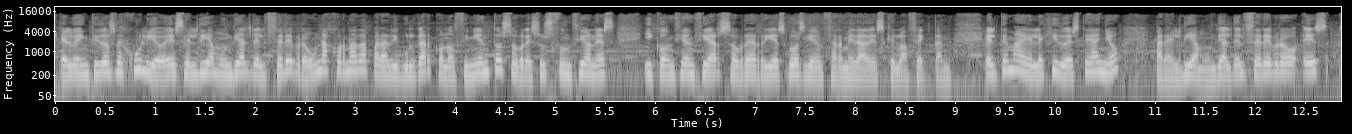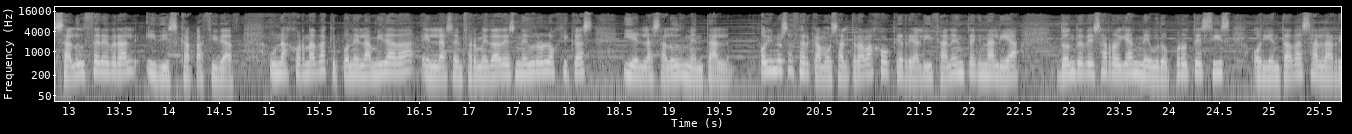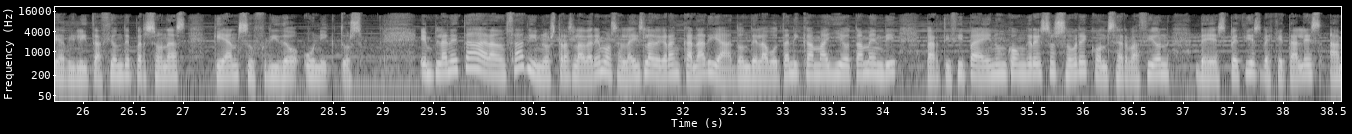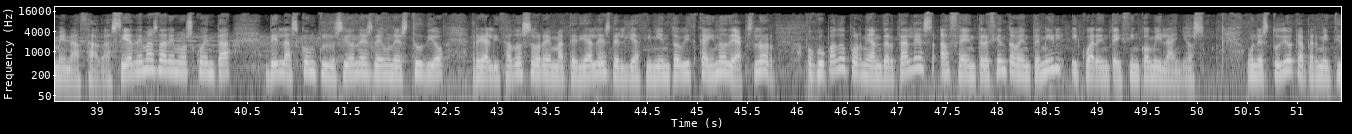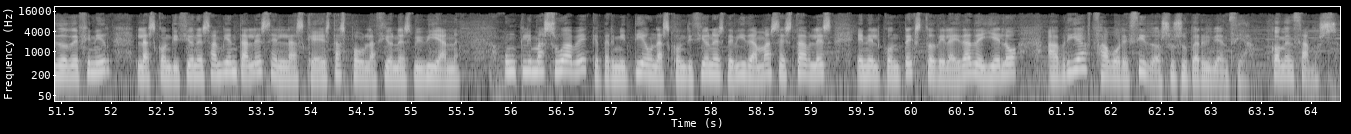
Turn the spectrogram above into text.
El 22 de julio es el Día Mundial del Cerebro, una jornada para divulgar conocimientos sobre sus funciones y concienciar sobre riesgos y enfermedades que lo afectan. El tema elegido este año para el Día Mundial del Cerebro es salud cerebral y discapacidad, una jornada que pone la mirada en las enfermedades neurológicas y en la salud mental. Hoy nos acercamos al trabajo que realizan en Tecnalia, donde desarrollan neuroprótesis orientadas a la rehabilitación de personas que han sufrido un ictus. En Planeta Aranzadi nos trasladaremos a la isla de Gran Canaria, donde la botánica Maggi Otamendi participa en un congreso sobre conservación de especies vegetales amenazadas. Y además daremos cuenta de las conclusiones de un estudio realizado sobre materiales del yacimiento vizcaíno de Axlor, ocupado por neandertales hace entre 120.000 y 45.000 años. Un estudio que ha permitido definir las condiciones ambientales en las que estas poblaciones vivían. Un clima suave que permitía unas condiciones de vida más estables en el contexto de la edad de hielo habría favorecido su supervivencia. Comenzamos.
